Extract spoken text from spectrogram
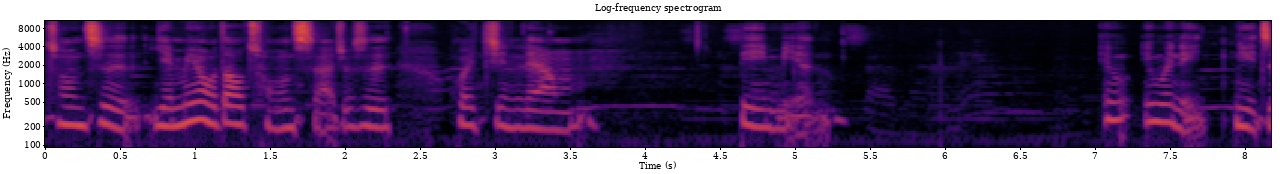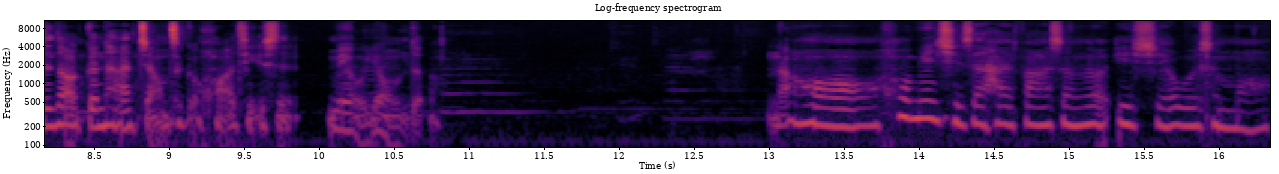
从此也没有到从此啊，就是会尽量避免，因为因为你你知道跟他讲这个话题是没有用的。然后后面其实还发生了一些，为什么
